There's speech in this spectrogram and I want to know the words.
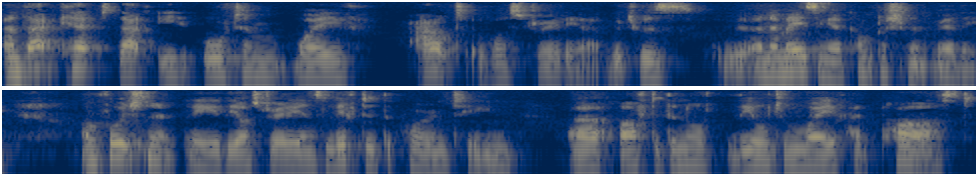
and that kept that autumn wave out of Australia, which was an amazing accomplishment, really. Unfortunately, the Australians lifted the quarantine uh, after the, north, the autumn wave had passed,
